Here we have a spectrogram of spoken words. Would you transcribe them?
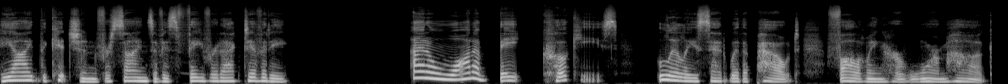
He eyed the kitchen for signs of his favorite activity. I don't want to bake cookies, Lily said with a pout, following her warm hug.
